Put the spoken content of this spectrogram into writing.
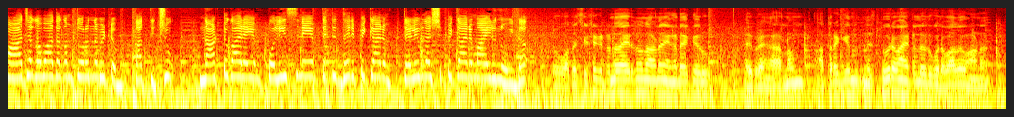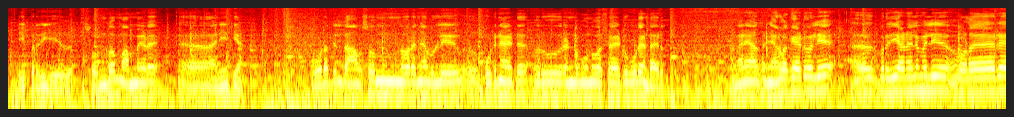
പാചകവാതകം തുറന്നുവിട്ടും കത്തിച്ചു. നാട്ടുകാരെയും പോലീസിനെയും തെറ്റിദ്ധരിപ്പിക്കാനും തെളിവ് നശിപ്പിക്കാനുമായിരുന്നു ഇത്. വധശിക്ഷ കിട്ടേണ്ടതായിരുന്നു എന്നാണ് ഞങ്ങളുടെയൊക്കെ ഒരു അഭിപ്രായം. കാരണം അത്രയ്ക്കും നിഷ്ഠൂരമായിട്ടുള്ള ഒരു കൊലപാതകമാണ് ഈ പ്രതി ചെയ്തത്. സ്വന്തം അമ്മയുടെ അനീതിയാണ് കൂടത്തിൽ താമസം എന്ന് പറഞ്ഞാൽ പുള്ളി കൂട്ടിനായിട്ട് ഒരു രണ്ട് മൂന്ന് വർഷമായിട്ട് കൂടെ ഉണ്ടായിരുന്നു. അങ്ങനെ ഞങ്ങളൊക്കെ ആയിട്ട് വലിയ പ്രതിയാണേലും വലിയ വളരെ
